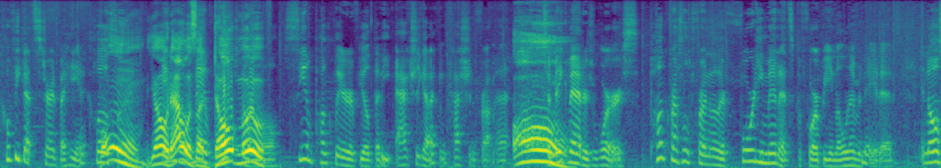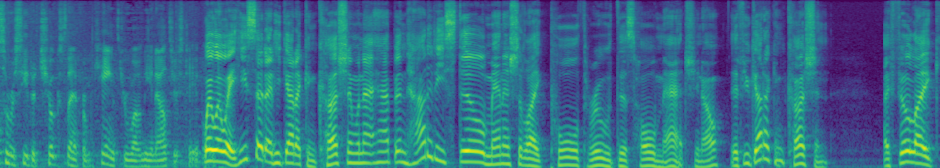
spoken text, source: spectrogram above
Kofi got started by hitting a clothesline. Boom. Yo, that was a dope move. normal, CM Punk later revealed that he actually got a concussion from it. Oh. To make matters worse, Punk wrestled for another 40 minutes before being eliminated, and also received a chokeslam from Kane through one of the announcers' tables. Wait, wait, wait. He said that he got a concussion when that happened. How did he still manage to like pull through this whole match, you know? If you got a concussion, I feel like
